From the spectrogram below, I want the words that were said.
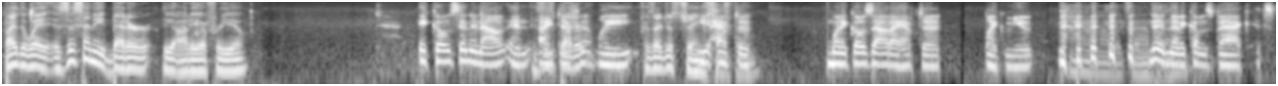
By the way, is this any better? The audio for you? it goes in and out, and I definitely Because I just changed. you have to when it goes out, I have to like mute, I don't know what's and then it comes back. It's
